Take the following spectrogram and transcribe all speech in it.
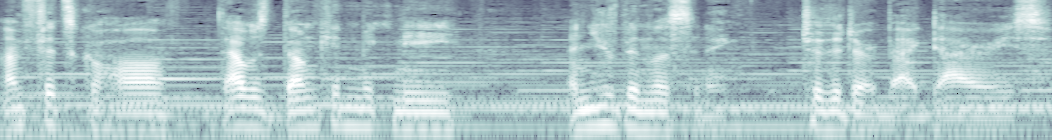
I'm Fitz Cahall, that was Duncan McNee, and you've been listening to the Dirtbag Diaries.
